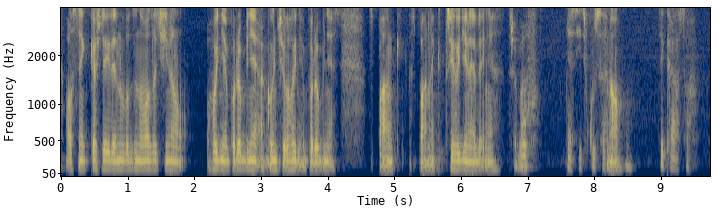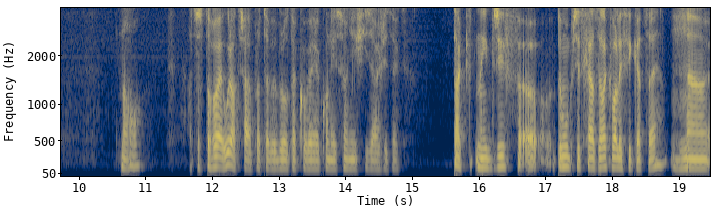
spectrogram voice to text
a vlastně každý den od znova začínal hodně podobně a končil hodně podobně. Spánk, spánek tři hodiny denně třeba. Uf, měsíc v kuse. No. Ty kráso. No. A co z toho eura třeba pro tebe bylo takový jako nejsilnější zážitek? Tak nejdřív eh, tomu předcházela kvalifikace, Mhm. eh,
